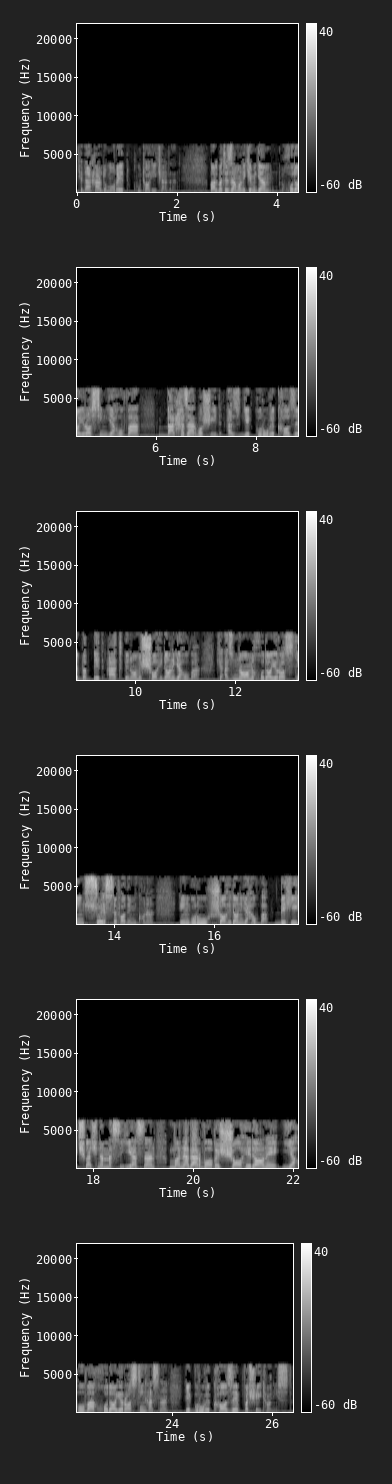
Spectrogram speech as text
که در هر دو مورد کوتاهی کردند. و البته زمانی که میگم خدای راستین یهوه برحذر باشید از یک گروه کاذب و بدعت به نام شاهدان یهوه که از نام خدای راستین سوء استفاده می‌کنند. این گروه شاهدان یهوه. به هیچ وجه نه مسیحی هستند و نه در واقع شاهدان یهوه خدای راستین هستند. یک گروه کاذب و شیطانی است.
